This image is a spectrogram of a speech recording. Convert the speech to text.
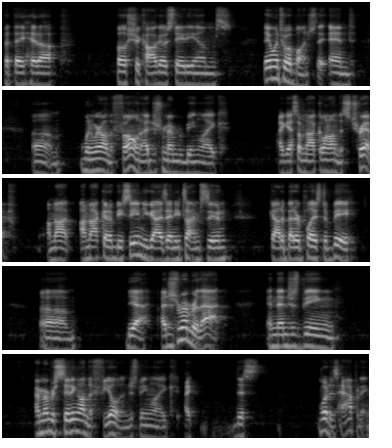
but they hit up both Chicago stadiums. They went to a bunch. And um, when we were on the phone, I just remember being like, I guess I'm not going on this trip. I'm not I'm not going to be seeing you guys anytime soon. Got a better place to be. Um, yeah, I just remember that. And then just being I remember sitting on the field and just being like, I this what is happening?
